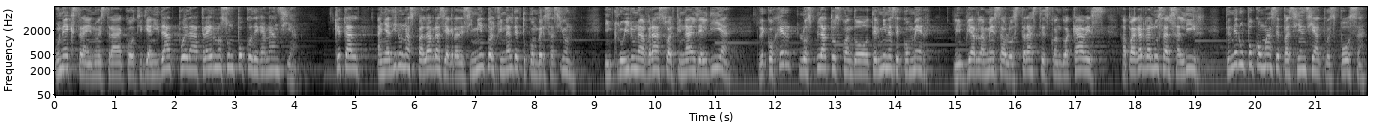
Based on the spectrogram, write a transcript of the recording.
un extra en nuestra cotidianidad pueda traernos un poco de ganancia. ¿Qué tal añadir unas palabras de agradecimiento al final de tu conversación? Incluir un abrazo al final del día. Recoger los platos cuando termines de comer limpiar la mesa o los trastes cuando acabes, apagar la luz al salir, tener un poco más de paciencia a tu esposa,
